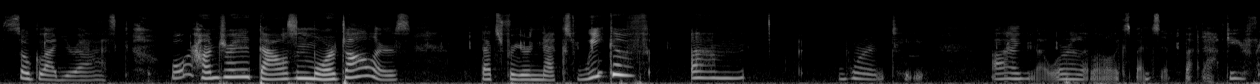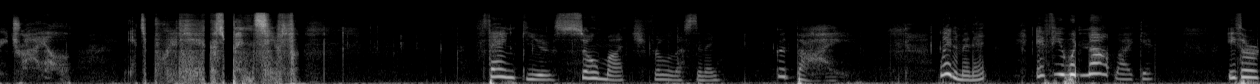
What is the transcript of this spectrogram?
so glad you asked. 400,000 more dollars. That's for your next week of um warranty. I know we're a little expensive, but after your free trial, it's pretty expensive. Thank you so much for listening. Goodbye. Wait a minute. If you would not like it, either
